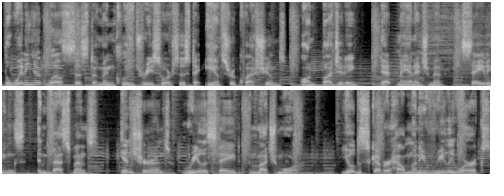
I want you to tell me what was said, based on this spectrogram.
The Winning at Wealth system includes resources to answer questions on budgeting, debt management, savings, investments, insurance, real estate, and much more. You'll discover how money really works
